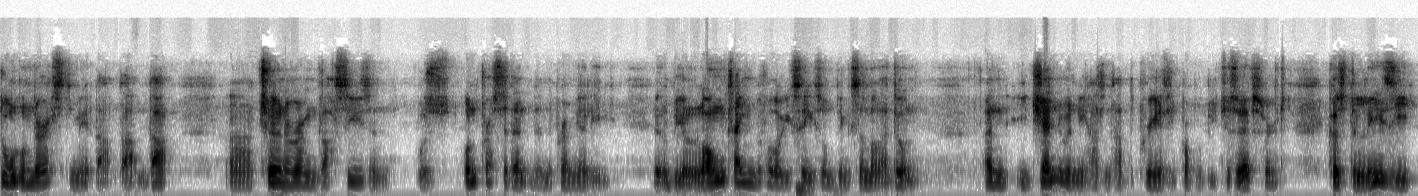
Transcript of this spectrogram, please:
don't underestimate that. That that uh, turnaround last season was unprecedented in the Premier League. It'll be a long time before you see something similar done and he genuinely hasn't had the praise he probably deserves for it because the lazy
